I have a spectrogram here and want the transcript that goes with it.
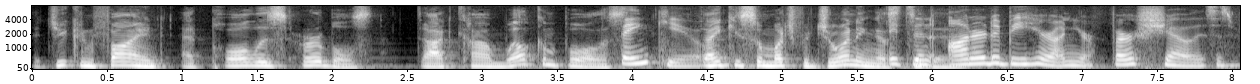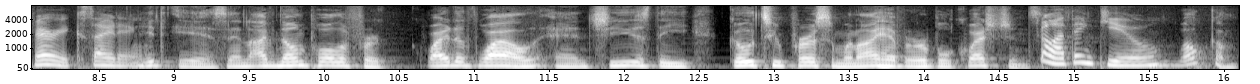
that you can find at paulasherbals.com. Welcome, Paula. Thank you. Thank you so much for joining us It's today. an honor to be here on your first show. This is very exciting. It is. And I've known Paula for quite a while, and she is the go to person when I have herbal questions. oh, thank you. Welcome.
